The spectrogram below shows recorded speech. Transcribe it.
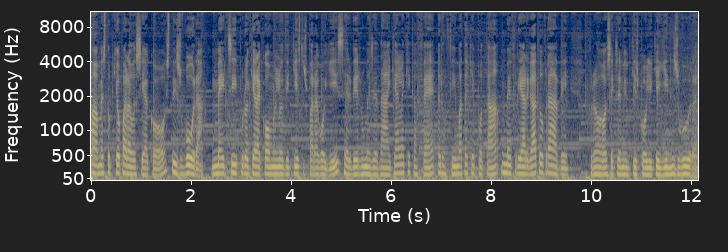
Πάμε στο πιο παραδοσιακό, στη σβούρα. Με τσίπουρο και ρακόμελο δικής τους παραγωγής σερβίρουμε ζεδάκια αλλά και καφέ, ροφήματα και ποτά μέχρι αργά το βράδυ. Πρόσεξε μην πιείς πολύ και γίνεις σβούρα.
